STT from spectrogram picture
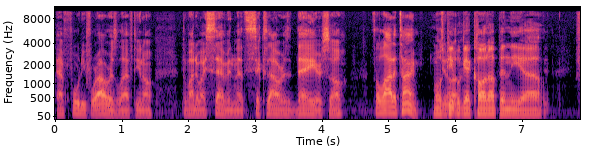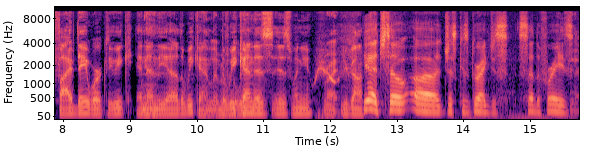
have 44 hours left. You know, divided by seven, that's six hours a day or so. It's a lot of time. Most you know? people get caught up in the uh, five day work the week and then the uh, the weekend. The for the weekend, weekend. is is when you Right. you're gone. Yeah. So uh, just because Greg just said the phrase, Yeah.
